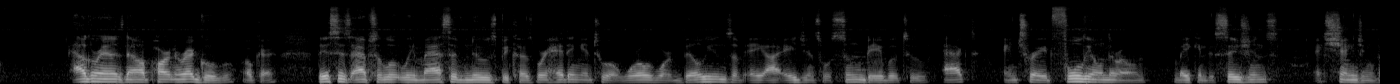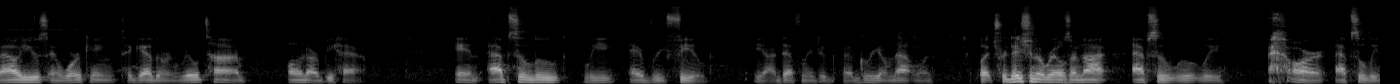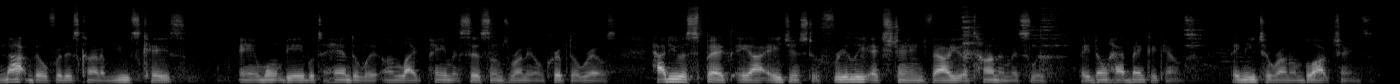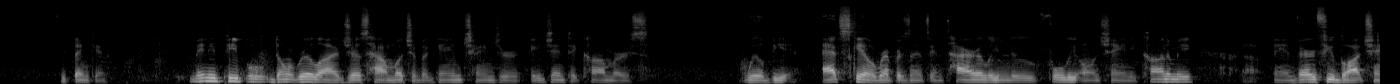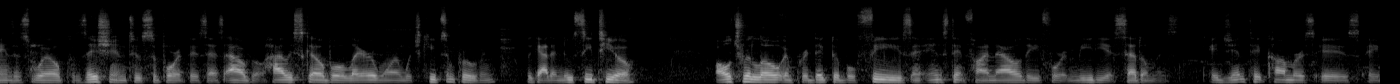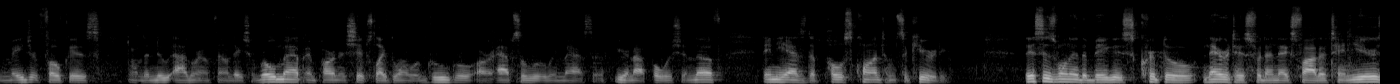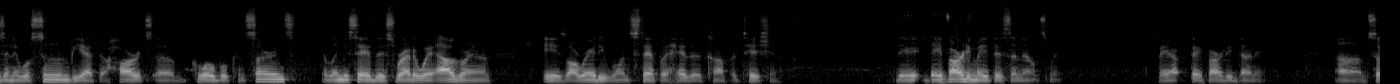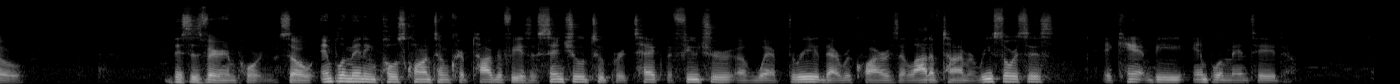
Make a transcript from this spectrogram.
Algorand is now a partner at Google. Okay. This is absolutely massive news because we're heading into a world where billions of AI agents will soon be able to act and trade fully on their own, making decisions, exchanging values, and working together in real time on our behalf in absolutely every field. Yeah, I definitely agree on that one. But traditional rails are not absolutely are absolutely not built for this kind of use case and won't be able to handle it, unlike payment systems running on crypto rails. How do you expect AI agents to freely exchange value autonomously? They don't have bank accounts. They need to run on blockchains. Keep thinking. Many people don't realize just how much of a game changer agentic commerce will be at scale represents entirely new, fully on-chain economy Uh, and very few blockchains as well positioned to support this as Algo. Highly scalable layer one, which keeps improving. We got a new CTO, ultra low and predictable fees, and instant finality for immediate settlements. Agentic commerce is a major focus on the new Algorand Foundation roadmap, and partnerships like the one with Google are absolutely massive. You're not bullish enough. Then he has the post quantum security. This is one of the biggest crypto narratives for the next five to 10 years, and it will soon be at the hearts of global concerns. And let me say this right away Algorand is already one step ahead of the competition. They, they've already made this announcement, they are, they've already done it. Um, so, this is very important. So, implementing post quantum cryptography is essential to protect the future of Web3 that requires a lot of time and resources it can't be implemented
